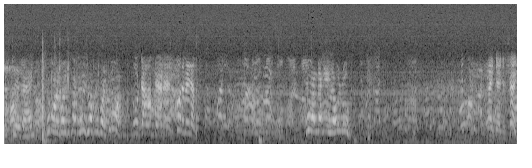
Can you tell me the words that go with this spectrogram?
Left to the ground. Come on, boys. Who's looking for it? Come on. Go down down. Put him in him. Come on, Maggie. Hold the roof. Right, Nigel, shoot.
